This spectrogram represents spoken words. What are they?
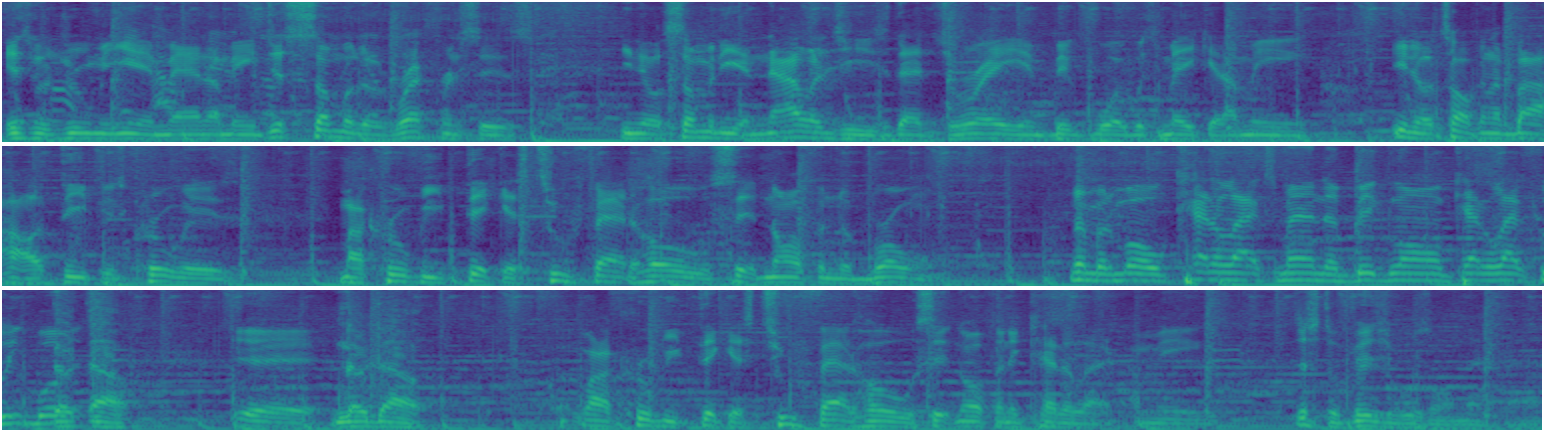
it's what drew me in, man. I mean, just some of the references, you know, some of the analogies that Dre and Big Boi was making. I mean, you know, talking about how deep his crew is. My crew be thick as two fat hoes sitting off in the bro. Remember them old Cadillacs, man? The big long Cadillac Fleetwood. No doubt, Yeah. no doubt. My crew be thick as two fat hoes sitting off in a Cadillac. I mean, just the visuals on that, man.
